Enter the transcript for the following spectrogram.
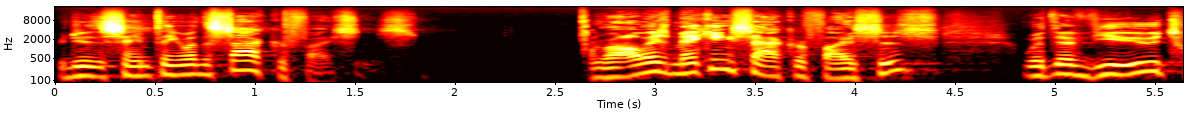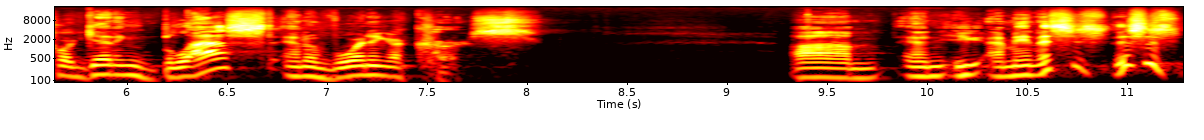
We do the same thing with the sacrifices. We're always making sacrifices with a view toward getting blessed and avoiding a curse. Um, and you, I mean, this is, this is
